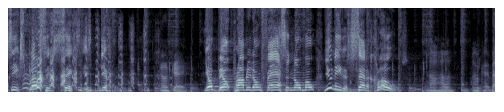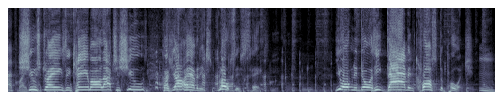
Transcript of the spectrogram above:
See, explosive sex is different. Okay. Your belt probably don't fasten no more. You need a set of clothes. Uh huh. Okay, that's why. Shoestrings and came all out your shoes because y'all having explosive sex. You open the doors, he dive and cross the porch. Mm.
